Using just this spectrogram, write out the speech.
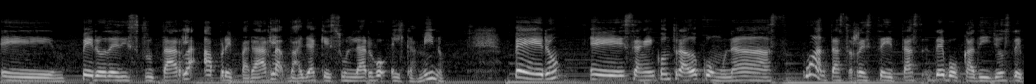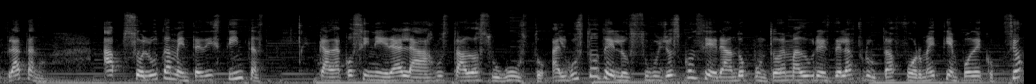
eh, pero de disfrutarla a prepararla, vaya que es un largo el camino. Pero eh, se han encontrado con unas cuantas recetas de bocadillos de plátano, absolutamente distintas. Cada cocinera la ha ajustado a su gusto, al gusto de los suyos considerando punto de madurez de la fruta, forma y tiempo de cocción,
